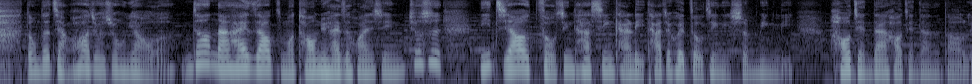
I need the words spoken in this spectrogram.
懂得讲话就重要了。你知道男孩子要怎么讨女孩子欢心？就是你只要走进他心坎里，他就会走进你生命里。好简单，好简单的道理。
